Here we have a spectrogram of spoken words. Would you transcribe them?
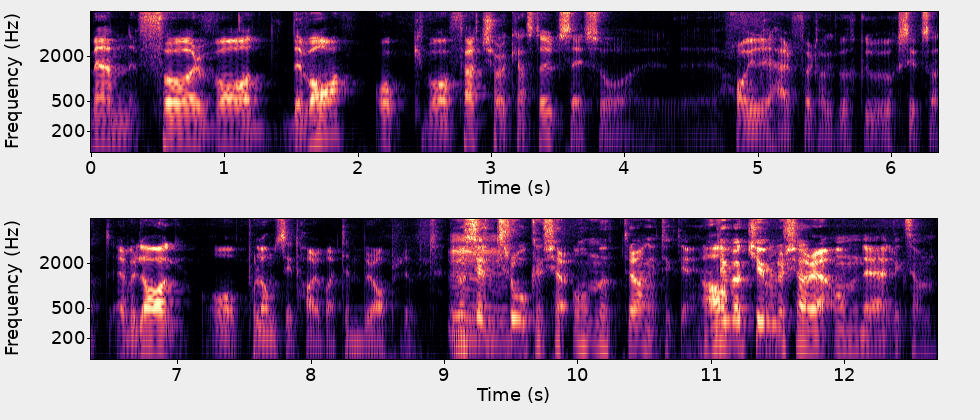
Men för vad det var och vad Fatch har kastat ut sig så eh, har ju det här företaget vux- vuxit. Så att överlag och på lång sikt har det varit en bra produkt. Det var så Mm. tråkigt att köra om uppdragen tyckte jag. Ja. Det var kul att köra om det liksom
